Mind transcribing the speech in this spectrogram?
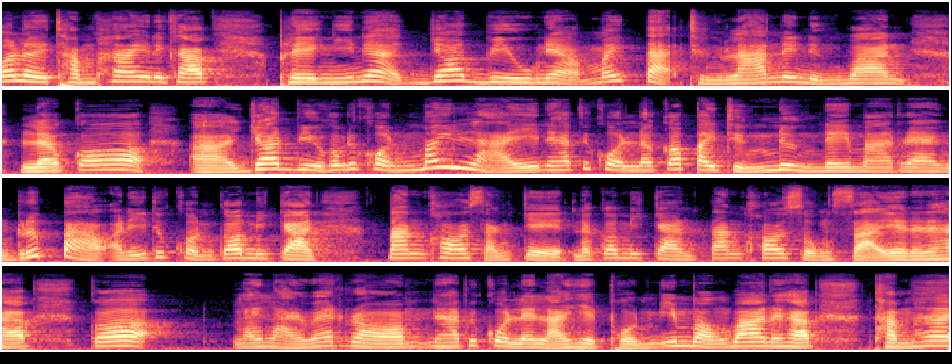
ก็เลยทำให้นะครับ เพลงนี้เนี่ยยอดวิวเนี่ยไม่แตะถึงล้านใน 1 วัน แล้วก็อยอดวิวครับทุกคนไม่ไหลนะครับทุกคนแล้วก็ไปถึง 1 ในมาแรงหรือเปล่า อันนี้ทุกคนก็มีการตั้งข้อสังเกต แล้วก็มีการตั้งข้อสงสัยนะครับ ก็ หลาย ๆ แวดล้อมนะครับทุกคนหลาย ๆ เหตุผลอิมมองว่านะครับทำให้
